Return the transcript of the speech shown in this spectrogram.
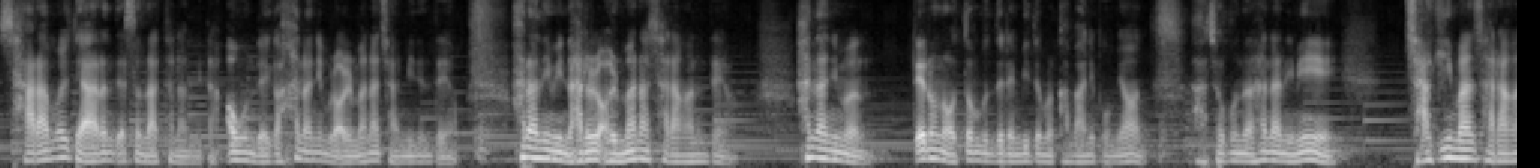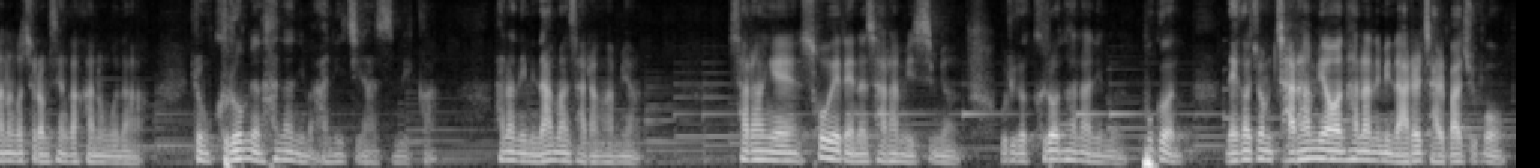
사람을 대하는 데서 나타납니다. 어우 내가 하나님을 얼마나 잘 믿는데요. 하나님이 나를 얼마나 사랑하는데요. 하나님은 때로는 어떤 분들의 믿음을 가만히 보면 아 저분은 하나님이 자기만 사랑하는 것처럼 생각하는구나. 그럼 그러면 하나님 아니지 않습니까? 하나님이 나만 사랑하면 사랑에 소외되는 사람이 있으면 우리가 그런 하나님을 혹은 내가 좀 잘하면 하나님이 나를 잘 봐주고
